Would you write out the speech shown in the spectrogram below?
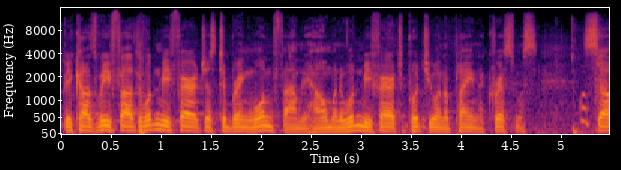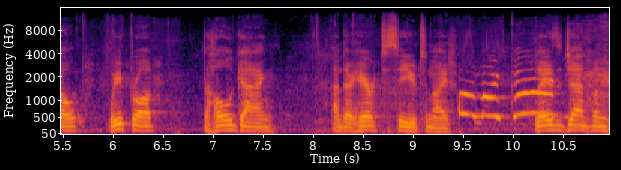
because we felt it wouldn't be fair just to bring one family home and it wouldn't be fair to put you on a plane at Christmas. So we've brought the whole gang and they're here to see you tonight. Oh my God! Ladies and gentlemen,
